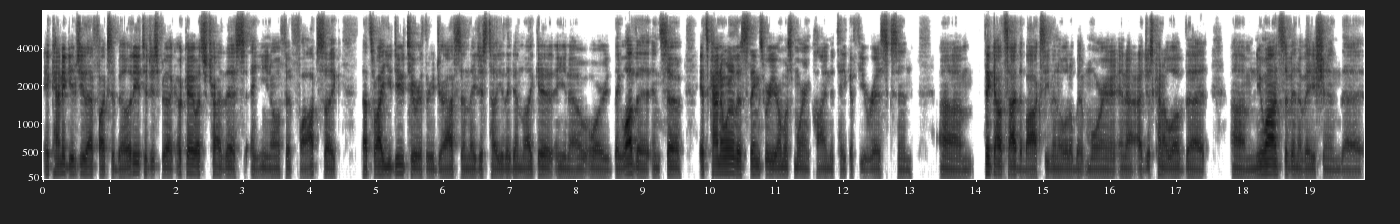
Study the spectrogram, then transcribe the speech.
it kind of gives you that flexibility to just be like, okay, let's try this, and you know, if it flops, like that's why you do two or three drafts and they just tell you they didn't like it, you know, or they love it. And so it's kind of one of those things where you're almost more inclined to take a few risks and um, think outside the box even a little bit more. And I, I just kind of love that um, nuance of innovation that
